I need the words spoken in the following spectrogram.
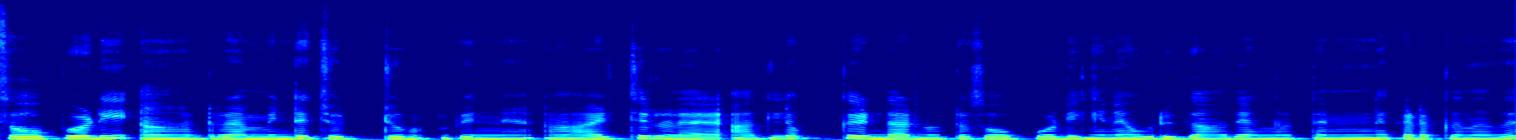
സോപ്പ് പൊടി ഡ്രമ്മിന്റെ ചുറ്റും പിന്നെ അഴിച്ചിലുള്ള അതിലൊക്കെ ഉണ്ടായിരുന്നു കേട്ടോ സോപ്പ് പൊടി ഇങ്ങനെ ഉരുകാതെ അങ്ങനെ തന്നെ കിടക്കുന്നത്.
